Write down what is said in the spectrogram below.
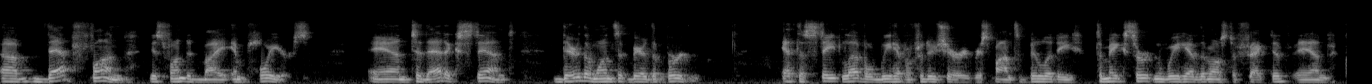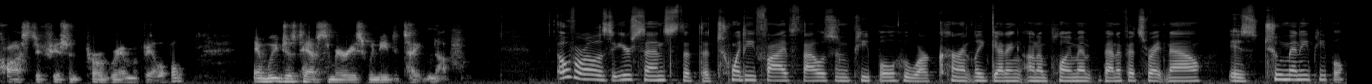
Uh, that fund is funded by employers. And to that extent, they're the ones that bear the burden. At the state level, we have a fiduciary responsibility to make certain we have the most effective and cost efficient program available. And we just have some areas we need to tighten up. Overall, is it your sense that the 25,000 people who are currently getting unemployment benefits right now is too many people?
